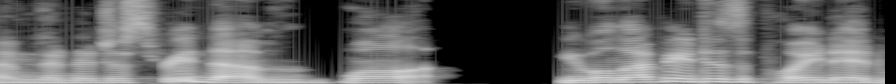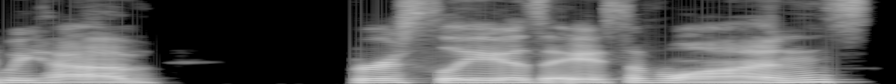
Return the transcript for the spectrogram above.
I'm going to just read them. Well, you will not be disappointed. We have Bruce Lee as Ace of Wands,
